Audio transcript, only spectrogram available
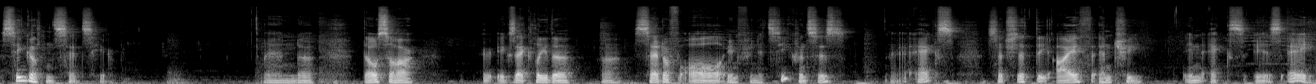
singleton sets here, and uh, those are exactly the uh, set of all infinite sequences uh, x, such that the ith entry in x is a.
